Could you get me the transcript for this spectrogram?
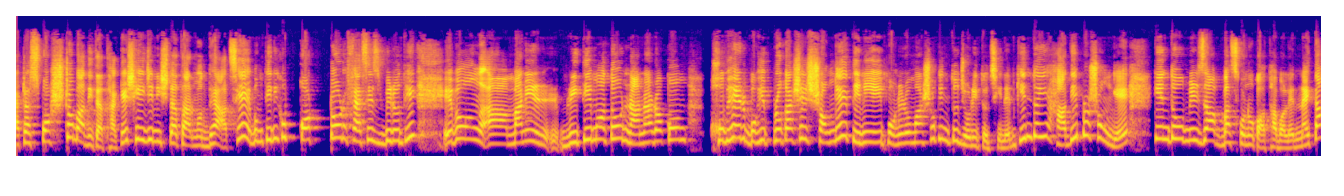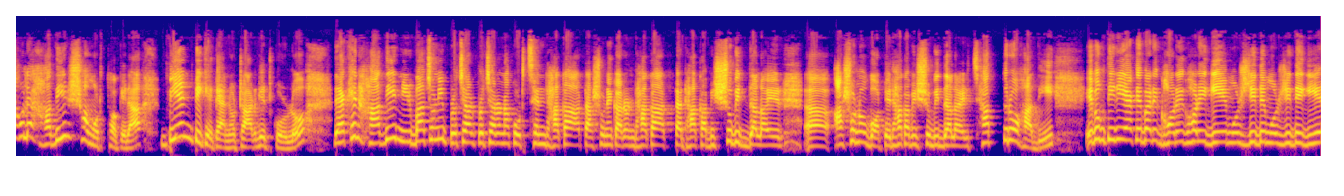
একটা স্পষ্টবাদিতা থাকে, সেই জিনিসটা তার মধ্যে আছে এবং তিনি খুব কট্টর ফ্যাসিস্ট বিরোধী এবং মানে রীতিমতো নানা রকম ক্ষোভের বহিঃপ্রকাশের সঙ্গে তিনি এই পনেরো মাসও কিন্তু জড়িত ছিলেন। কিন্তু এই হাদি প্রসঙ্গে কিন্তু মির্জা আব্বাস কোনো কথা বলেন নাই। তাহলে হাদির সমর্থকেরা বিএনপিকে কেন টার্গেট করল? দেখেন হাদি নির্বাচনী প্রচার প্রচারণা করছেন ঢাকা আট আসনে, কারণ ঢাকা আটটা ঢাকা বিশ্ববিদ্যালয়ের আসনও বটে। ঢাকা বিশ্ববিদ্যালয়ের ছাত্র হাদি এবং তিনি একেবারে ঘরে ঘরে গিয়ে মসজিদে মসজিদে গিয়ে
